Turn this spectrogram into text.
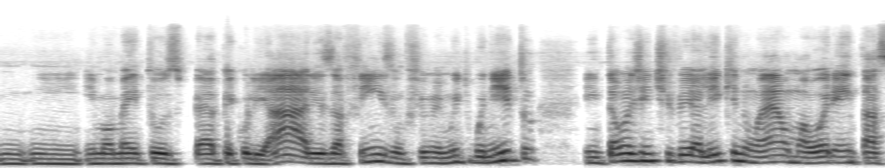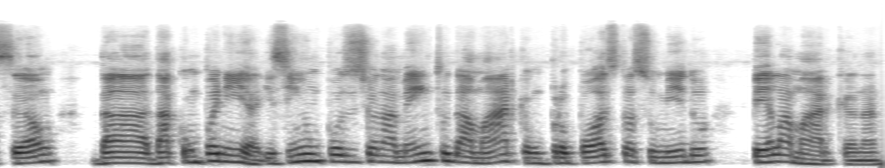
em, em momentos é, peculiares, afins, um filme muito bonito. Então a gente vê ali que não é uma orientação da, da companhia, e sim um posicionamento da marca, um propósito assumido pela marca, né?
